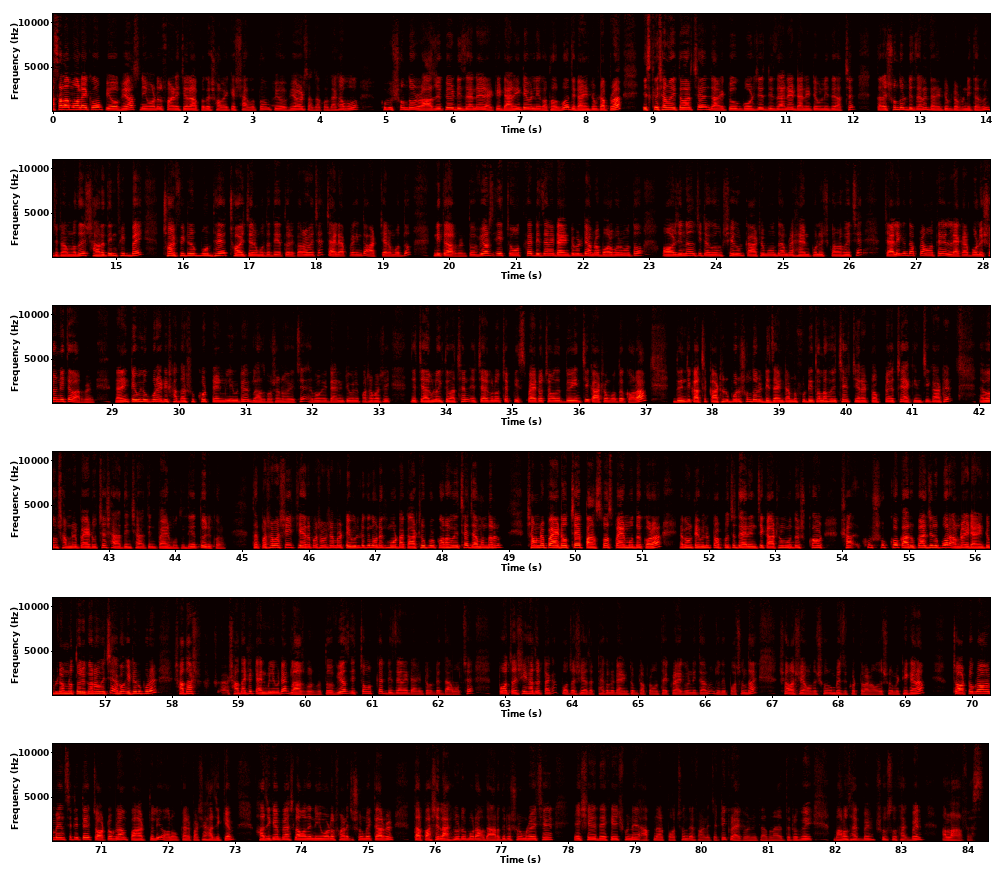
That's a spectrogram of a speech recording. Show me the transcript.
আসসালামু আলাইকুম প্রিয় ভিউয়ার্স নিউ মডেল ফার্নিচারে আপনাদের সবাইকে স্বাগতম। প্রিয় ভিউয়ার্স, আজ আপনাদের দেখাবো খুবই সুন্দর রাজকীয় ডিজাইনের একটি ডাইনিং টেবিল নিয়ে কথা বলব। যে ডাইনিং টেবিলটা আপনারা স্ক্রিন দেখতে পারছেন যারা একটু গর্জিয়াস ডিজাইনের ডাইনিং টেবিল নিতে যাচ্ছেন, তারা সুন্দর ডিজাইনের ডাইনিং টেবিলটা আপনারা নিতে পারবেন, যেটা আমাদের সাড়ে তিন ফিট বাই ছয় ফিটের মধ্যে, ছয় চেয়ারের মধ্যে দিয়ে তৈরি করা হয়েছে। চাইলে আপনারা কিন্তু আট চেয়ারের মধ্যে নিতে পারবেন। তো ভিউয়ার্স, এই চমৎকার ডিজাইনের ডাইনিং টেবিলটি আমরা বড় মতো অরিজিনাল চিটাগং সেগুন কাঠের মধ্যে আমরা হ্যান্ড পলিশ করা হয়েছে। চাইলে কিন্তু আপনারা আমার থেকে লেকার পলিশও নিতে পারবেন। ডাইনিং টেবিলের উপর একটি সাদা সূক্ষ্ম টেন মিলিমিটার গ্লাস বসানো হয়েছে এবং এই ডাইনিং টেবিলের পাশাপাশি যে চেয়ারগুলো দেখতে পাচ্ছেন, এই চেয়ারগুলো হচ্ছে পিস পাইট হচ্ছে আমাদের দুই ইঞ্চি কাঠের মধ্যে করা। দুই ইঞ্চি কাঠের কাঠের উপরে সুন্দর ডিজাইনটা আমরা ফুটিয়ে তোলা হয়েছে। চেয়ারের টপটা হচ্ছে এক ইঞ্চি কাঠের এবং সামনের পায়েট হচ্ছে সাড়ে তিন সাড়ে তিন পায়ের মতো দিয়ে তৈরি করা। তার পাশাপাশি চেয়ারের পাশাপাশি আমরা টেবিলটা কিন্তু অনেক মোটা কাঠের উপর করা হয়েছে। যেমন ধরেন, সামনের পায়েট হচ্ছে পাঁচ পাঁচ পায়ের মধ্যে করা এবং টেবিলের টপটা হচ্ছে দেড় ইঞ্চি কাঠের মধ্যে খুব সূক্ষ্ম কারুকার্যের উপর আমরা এই ডাইনিং টেবিলটা আমরা তৈরি করা হয়েছে এবং এটার উপরে সাদা সাদা একটা টেন মিলিমিটার গ্লাস বসবে তো ভিয়াস এই চমৎকার ডিজাইনের ডাইনিং টেবিলটির দাম হচ্ছে পঁচাশি হাজার টাকা। পঁচাশি হাজার টাকা হলে ডাইনিং টেবিলটা আপনার মধ্যে ক্রয় করে নিতে পারবেন। যদি পছন্দ হয়, সরাসরি আমাদের শোরুম ভিজিট করতে পারেন আমাদের শোরুমের ঠিকানা। চট্টগ্রামের মেন সিটিতে চট্টগ্রাম পাহাড়তলি অলঙ্কারের পাশে হাজি ক্যাম্প হাজি ক্যাম্পে আসলে আমাদের নিউ মডেল ফার্নিচার শোরুম দেখতে পারবেন। তার পাশে লাখি হোটেল মোড়ে আমাদের আরও দুটো শোরুম রয়েছে। এসে দেখে শুনে আপনার পছন্দের ফার্নিচারটি ক্রয় করে নিতে পারবেন। এতটুকুই। ভালো থাকবেন, সুস্থ থাকবেন। আল্লাহ হাফেজ।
